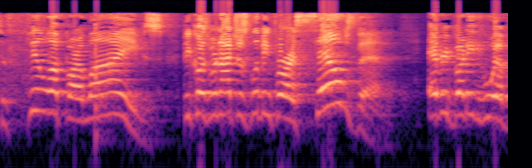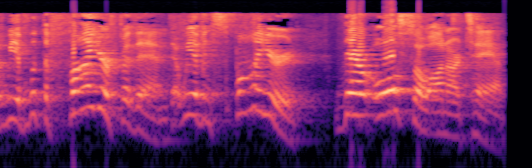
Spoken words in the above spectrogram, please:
to fill up our lives. Because we're not just living for ourselves then. Everybody who have, we have lit the fire for them, that we have inspired, they're also on our tab.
